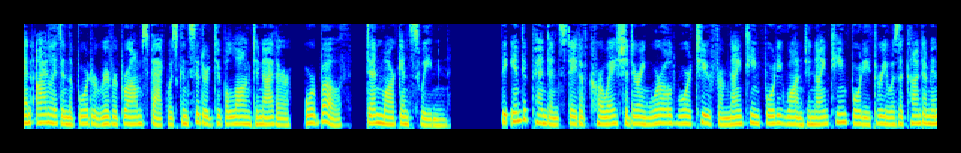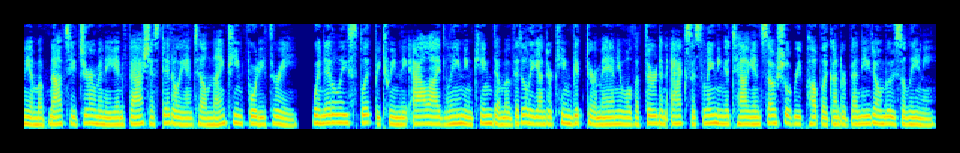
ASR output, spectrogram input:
An islet in the border river Brömsebäck was considered to belong to neither, or both, Denmark and Sweden. The independent state of Croatia during World War II from 1941 to 1943 was a condominium of Nazi Germany and Fascist Italy until 1943, when Italy split between the Allied-leaning Kingdom of Italy under King Victor Emmanuel III and Axis-leaning Italian Social Republic under Benito Mussolini.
